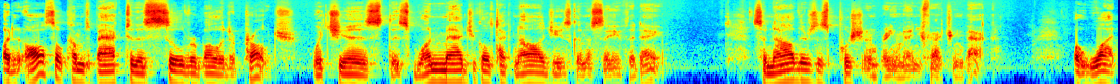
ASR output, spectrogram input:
But it also comes back to this silver bullet approach, which is this one magical technology is going to save the day. So now there's this push on bringing manufacturing back. But what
